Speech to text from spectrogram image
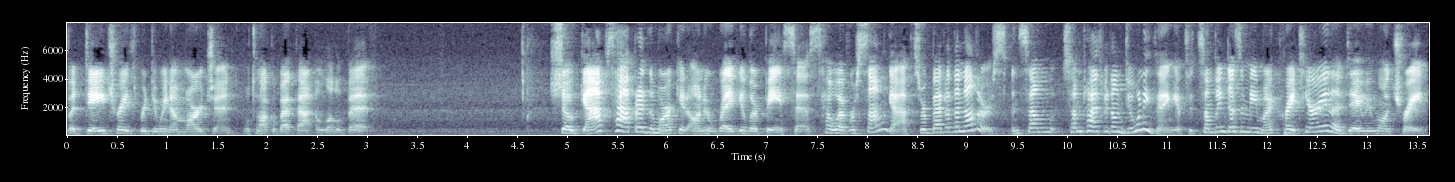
But day trades, we're doing a margin. We'll talk about that in a little bit. So gaps happen in the market on a regular basis. However, some gaps are better than others. And some sometimes we don't do anything. If it's, something doesn't meet my criteria that day, we won't trade.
